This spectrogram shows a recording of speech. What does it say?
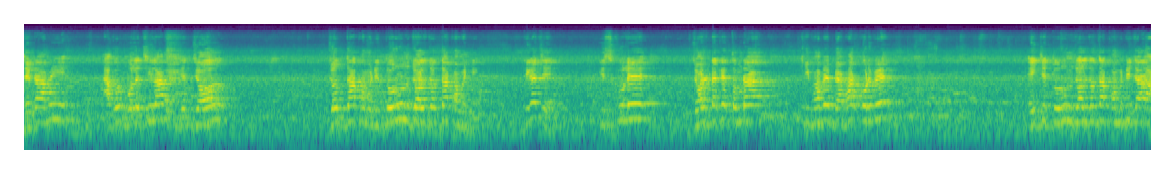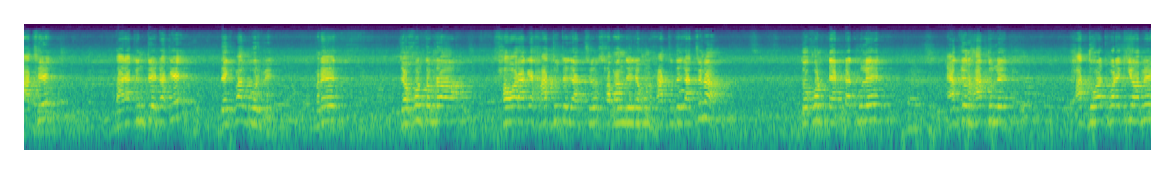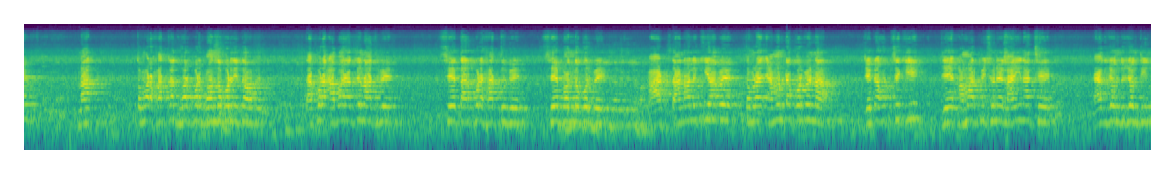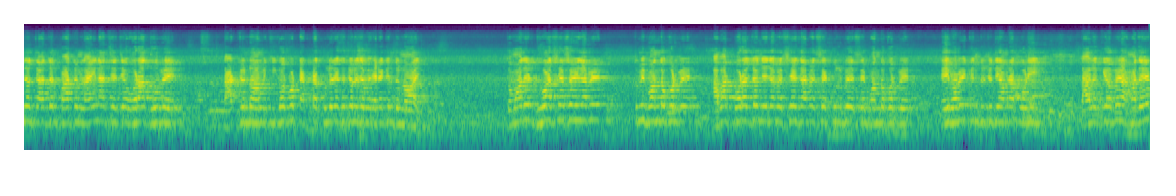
যেটা আমি আগে বলেছিলাম যে জল যোদ্ধা কমিটি, তরুণ জল যোদ্ধা কমিটি, ঠিক আছে? স্কুলে জলটাকে তোমরা কীভাবে ব্যবহার করবে? এই যে তরুণ জল যোদ্ধা কমিটি যারা আছে, তারা কিন্তু এটাকে দেখভাল করবে। মানে যখন তোমরা খাওয়ার আগে হাত ধুতে যাচ্ছ, সাবান দিয়ে যখন হাত ধুতে যাচ্ছ না, তখন ট্যাপটা খুলে একজন হাত ধুলে হাত ধোয়ার পরে কি হবে? না, তোমার হাতটা ধোয়ার পরে বন্ধ করে দিতে হবে। তারপরে আবার একজন আসবে, সে তারপরে হাত ধুবে, সে বন্ধ করবে। আর তা নাহলে কী হবে? তোমরা এমনটা করবে না, যেটা হচ্ছে কি, যে আমার পিছনে লাইন আছে, একজন, দুজন, তিনজন, চারজন, পাঁচজন লাইন আছে, যে ওরা ধোবে, তার জন্য আমি কি করব? ট্যাপটা খুলে রেখে চলে যাব, এটা কিন্তু নয়। তোমাদের ধোয়া শেষ হয়ে যাবে, তুমি বন্ধ করবে, আবার পরের জন যে যাবে, সে যাবে, সে খুলবে, সে বন্ধ করবে। এইভাবে কিন্তু যদি আমরা করি, তাহলে কী হবে? আমাদের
